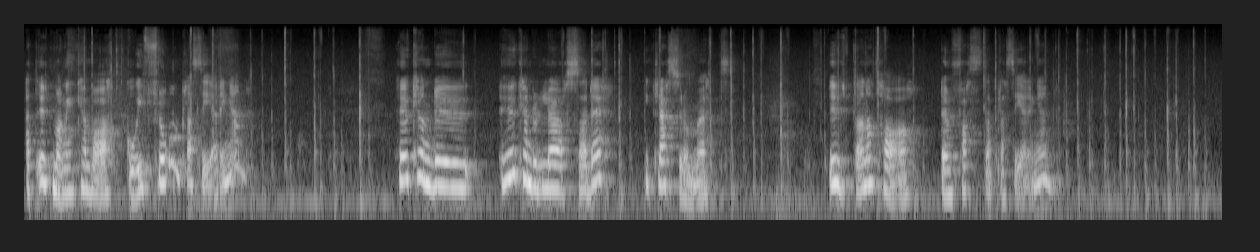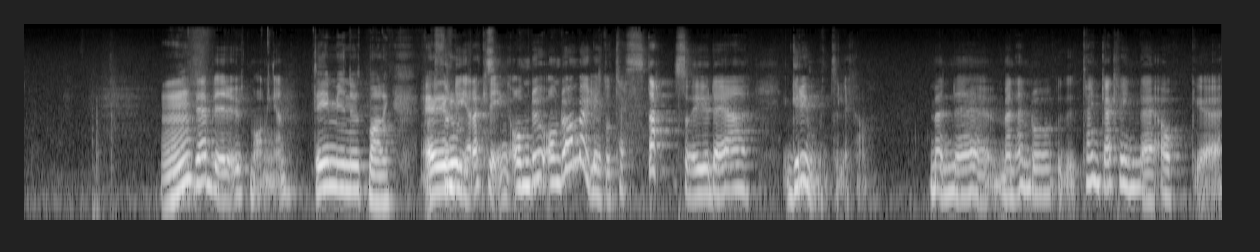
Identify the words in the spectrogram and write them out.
att utmaningen kan vara att gå ifrån placeringen. Hur kan du, hur kan du lösa det i klassrummet utan att ha den fasta placeringen? Mm. Det blir utmaningen. Det är min utmaning. Att Eh, fundera kring. Om du, om du har möjlighet att testa så är ju det grymt. Liksom. Men, eh, men ändå tänka kring det och eh,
